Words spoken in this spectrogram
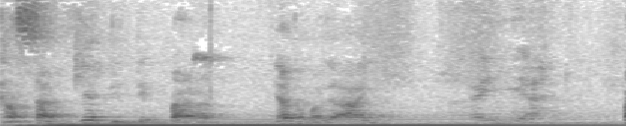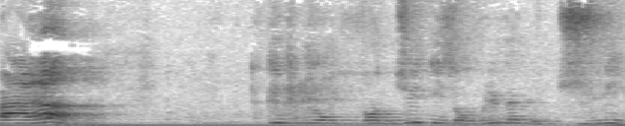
Quand ça vient de tes parents, il y a ton aïe. Parents, ils l'ont vendu, ils ont voulu même le tuer.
